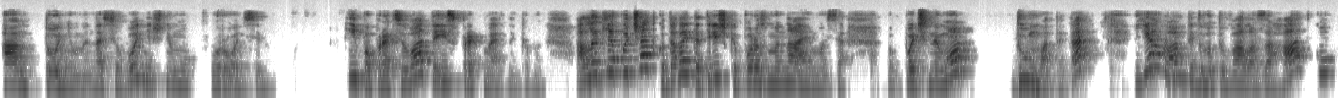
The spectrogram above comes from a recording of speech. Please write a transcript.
антоніми на сьогоднішньому уроці. І попрацювати із прикметниками. Але для початку давайте трішки порозминаємося. Почнемо думати, так? Я вам підготувала загадку,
